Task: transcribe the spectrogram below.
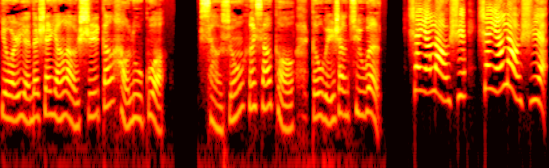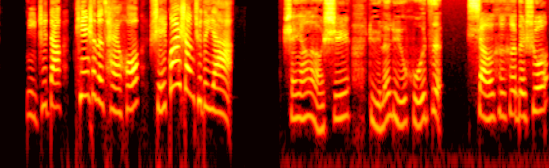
幼儿园的山羊老师刚好路过，小熊和小狗都围上去问：“山羊老师，山羊老师，你知道天上的彩虹谁挂上去的呀？”山羊老师捋了捋胡子，笑呵呵地说：“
